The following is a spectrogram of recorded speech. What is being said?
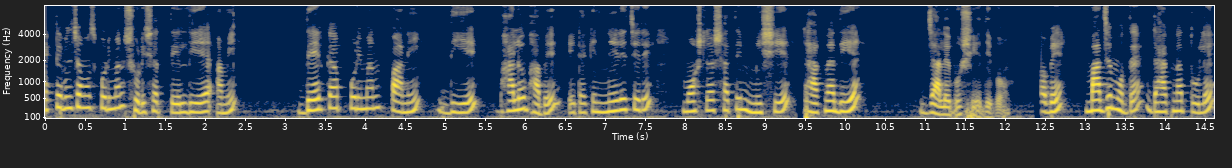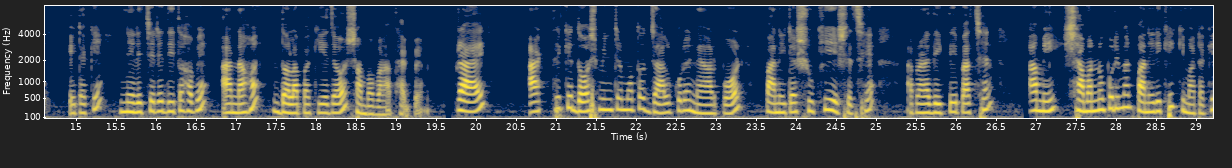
এক টেবিল চামচ পরিমাণ সরিষার তেল দিয়ে আমি দেড় কাপ পরিমাণ পানি দিয়ে ভালোভাবে এটাকে নেড়ে চেড়ে মশলার সাথে মিশিয়ে ঢাকনা দিয়ে জালে বসিয়ে দিব। তবে মাঝে মধ্যে ঢাকনা তুলে এটাকে নেড়ে চেড়ে দিতে হবে, আর না হয় দলা পাকিয়ে যাওয়ার সম্ভাবনা থাকবে। প্রায় আট থেকে দশ মিনিটের মতো জাল করে নেওয়ার পর পানিটা শুকিয়ে এসেছে। আপনারা দেখতেই পাচ্ছেন, আমি সামান্য পরিমাণ পানি রেখে কিমাটাকে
